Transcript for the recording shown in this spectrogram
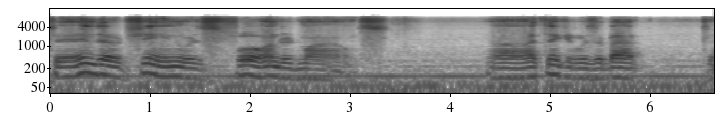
to Indochine was 400 miles. Uh, I think it was about uh,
